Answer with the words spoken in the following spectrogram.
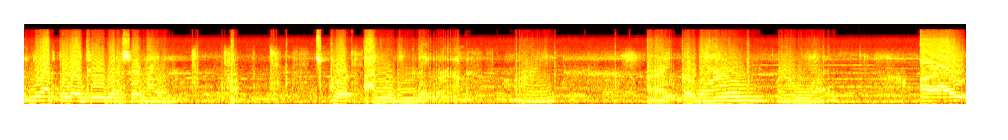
You have to wait till you get a certain item. Oh, I'm moving the game around. Alright. Alright, go down. Where are we at? Alright,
